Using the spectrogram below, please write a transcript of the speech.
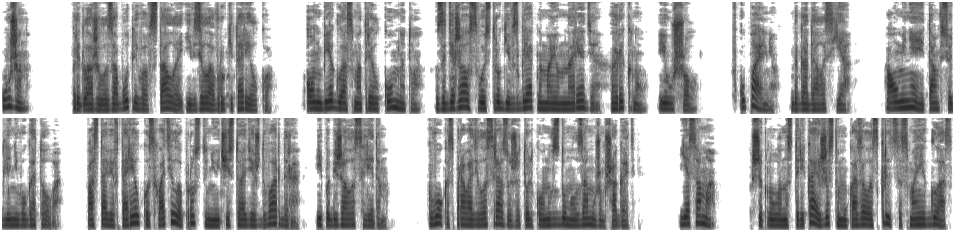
«Ужин?» — предложила заботливо, встала и взяла в руки тарелку. Он бегло осмотрел комнату, задержал свой строгий взгляд на моем наряде, рыкнул и ушел. «В купальню», — догадалась я. «А у меня и там все для него готово». Поставив тарелку, схватила простыню и чистую одежду Вардера и побежала следом. Квока спровадила сразу же, только он вздумал за мужем шагать. «Я сама», — шикнула на старика и жестом указала скрыться с моих глаз.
